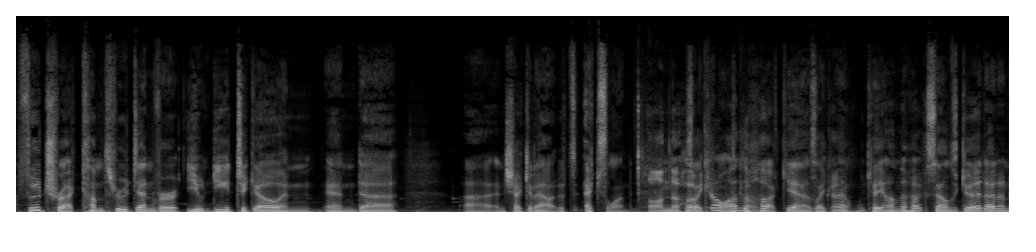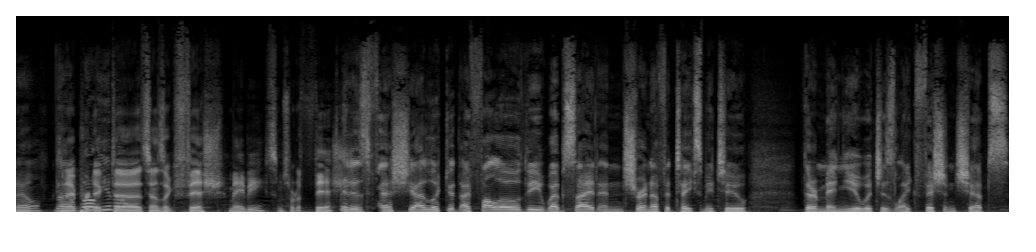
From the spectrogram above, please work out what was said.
food truck come through Denver, you need to go and and uh, uh, and check it out. It's excellent." On the It's hook. like, oh, on the hook. Yeah, it's like, Okay. oh, okay, on the hook sounds good. I don't know. Can Uh, I well, predict? you know, uh, it sounds like fish, maybe some sort of fish. it is fish. Yeah, I looked at. I follow the website, and sure enough, it takes me to their menu, which is like fish and chips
